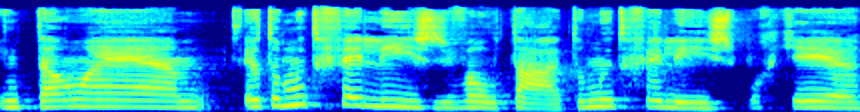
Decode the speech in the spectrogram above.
Então, é, eu estou muito feliz de voltar, estou muito feliz, porque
